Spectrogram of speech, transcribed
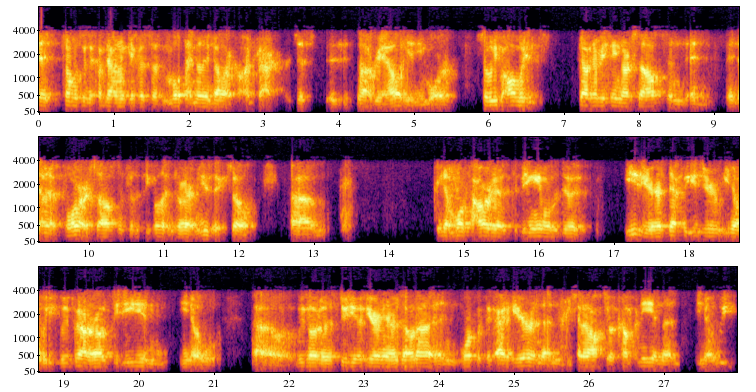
that someone's going to come down and give us a multi-million dollar contract. It just it's not reality anymore. So we've always done everything ourselves and, and, and done it for ourselves and for the people that enjoy our music. So, um, you know, more power to, to being able to do it easier. It's definitely easier. You know, we we put out our own CD and you know uh, we go to the studio here in Arizona and work with the guy here, and then we send it off to a company, and then you know we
